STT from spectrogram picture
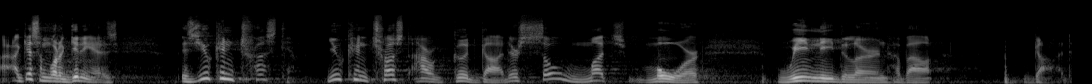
I guess I'm what I'm getting at is, is you can trust Him. You can trust our good God. There's so much more we need to learn about God.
